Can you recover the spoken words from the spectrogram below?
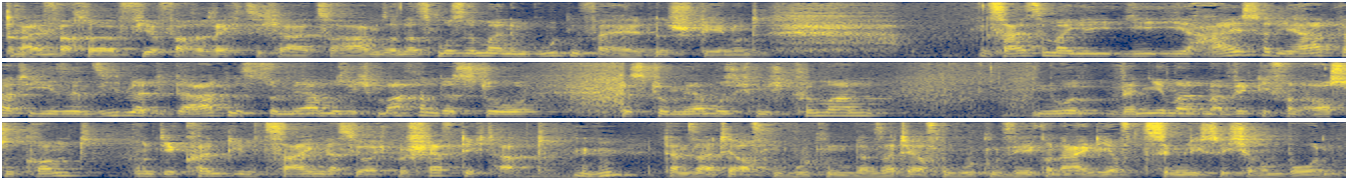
dreifache, vierfache Rechtssicherheit zu haben, sondern es muss immer in einem guten Verhältnis stehen. Und das heißt immer, je, je, je, heißer die Herdplatte, je sensibler die Daten, desto mehr muss ich machen, desto, desto mehr muss ich mich kümmern. Nur wenn jemand mal wirklich von außen kommt und ihr könnt ihm zeigen, dass ihr euch beschäftigt habt, mhm. dann seid ihr auf einem guten, dann seid ihr auf einem guten Weg und eigentlich auf ziemlich sicherem Boden.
